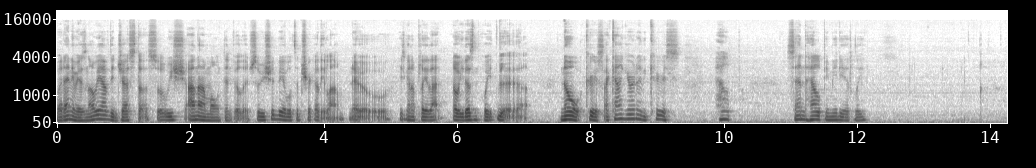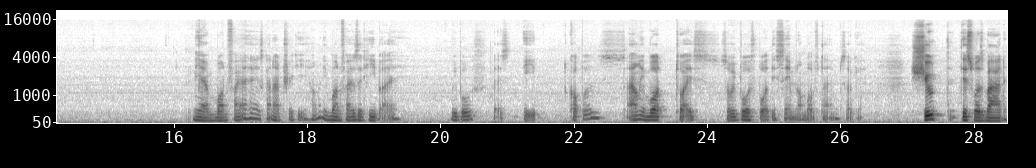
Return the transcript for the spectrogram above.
but anyways now we have the jester so we sh and our mountain village so we should be able to trigger the lamp no he's gonna play that oh he doesn't wait Bleh. no curse I can't get rid of the curse help send help immediately Yeah, bonfire here is kind of tricky. How many bonfires did he buy? We both, there's eight coppers. I only bought twice, so we both bought the same number of times. Okay. Shoot, this was bad.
